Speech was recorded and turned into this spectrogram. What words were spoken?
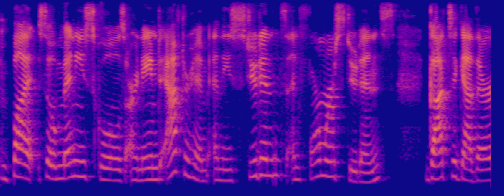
but so many schools are named after him and these students and former students got together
